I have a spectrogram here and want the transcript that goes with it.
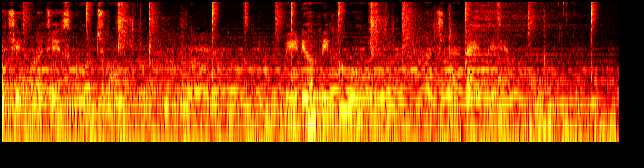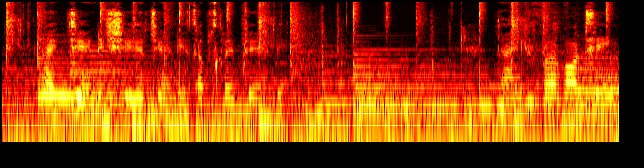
స్టిచ్చింగ్ కూడా చేసుకోవచ్చు. వీడియో మీకు నచ్చినట్టయితే లైక్ చేయండి షేర్ చేయండి సబ్స్క్రైబ్ చేయండి. థ్యాంక్ యూ ఫర్ వాచింగ్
